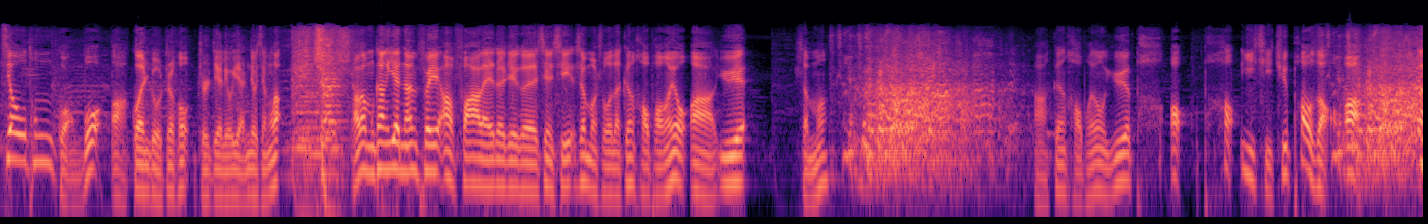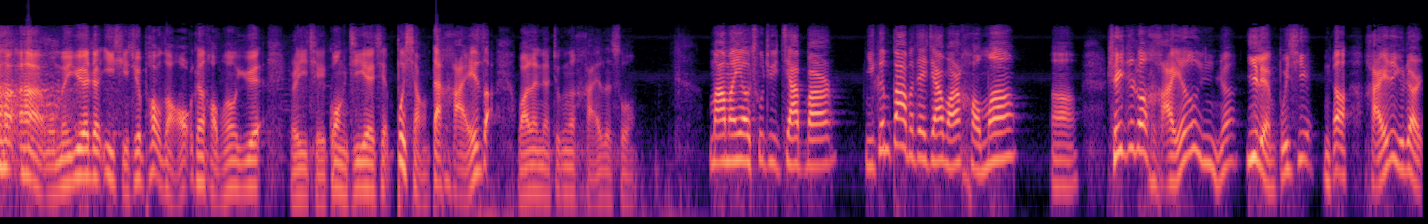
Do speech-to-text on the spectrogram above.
交通广播啊，关注之后直接留言就行了。好了，我们看雁南飞啊发来的这个信息，这么说的：跟好朋友啊约什么？啊，跟好朋友约泡泡，一起去泡澡啊！我们约着一起去泡澡，跟好朋友约说一起逛街去，不想带孩子，完了呢就跟孩子说，妈妈要出去加班。你跟爸爸在家玩好吗？啊，谁知道孩子你知道一脸不屑，你知道孩子有点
